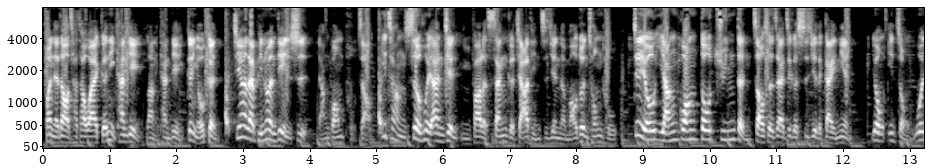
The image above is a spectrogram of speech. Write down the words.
欢迎来到叉叉 Y 跟你看电影，让你看电影更有梗。今天来评论的电影是《阳光普照》，一场社会案件引发了三个家庭之间的矛盾冲突，借由阳光都均等照射在这个世界的概念。用一种温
